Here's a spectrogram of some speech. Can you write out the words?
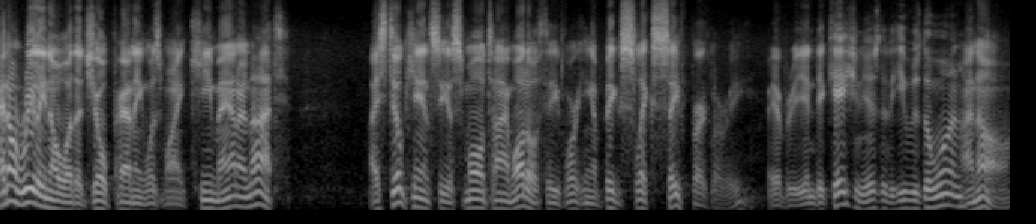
I don't really know whether Joe Panning was my key man or not. I still can't see a small time auto thief working a big, slick safe burglary. Every indication is that he was the one. I know.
